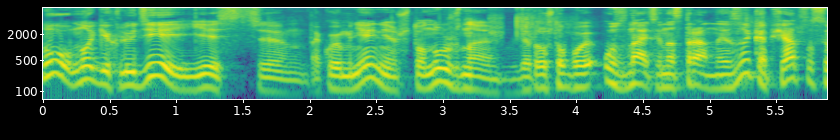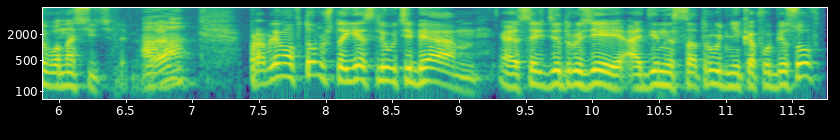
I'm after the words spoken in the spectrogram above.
Ну, у многих людей есть э, такое мнение, что нужно для того, чтобы узнать иностранный язык, общаться с его носителями. Ага. Да? Проблема в том, что если у тебя э, среди друзей один из сотрудников Ubisoft,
